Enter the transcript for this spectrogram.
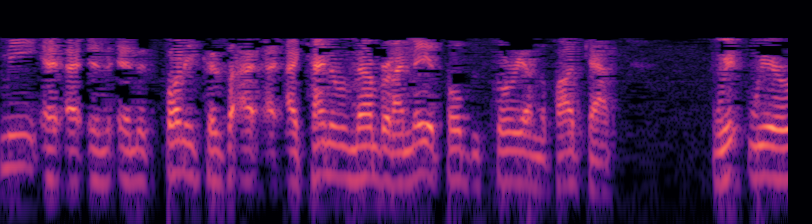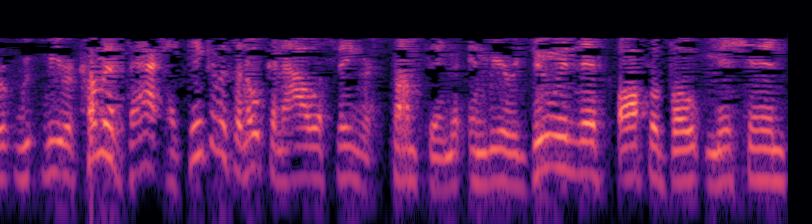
me. And, and, and it's funny because I, I, I kind of remember, and I may have told the story on the podcast. We, we're, we we were coming back. I think it was an Okinawa thing or something, and we were doing this off a boat mission.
